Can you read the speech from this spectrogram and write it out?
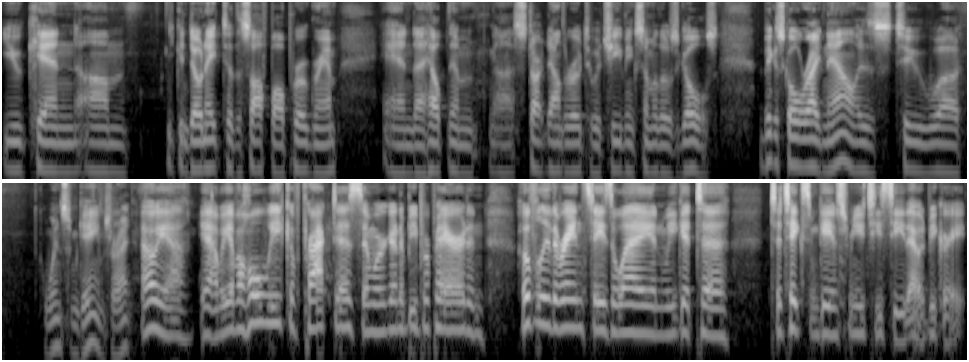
you can um, you can donate to the softball program and uh, help them uh, start down the road to achieving some of those goals. The biggest goal right now is to uh, win some games, right? Oh yeah, yeah. We have a whole week of practice, and we're going to be prepared. And hopefully, the rain stays away, and we get to to take some games from UTC. That would be great.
